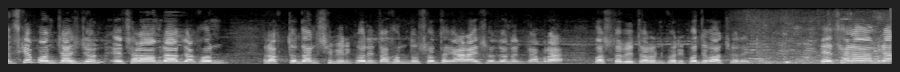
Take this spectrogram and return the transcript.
আজকে পঞ্চাশ জন। এছাড়াও আমরা যখন রক্তদান শিবির করি, তখন দুশো থেকে আড়াইশো জনকে আমরা বস্ত্র বিতরণ করি প্রতি বছর এটা। এছাড়াও আমরা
